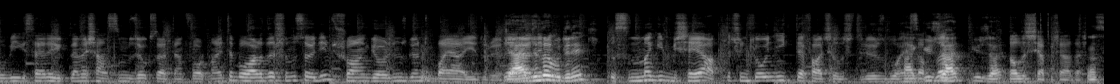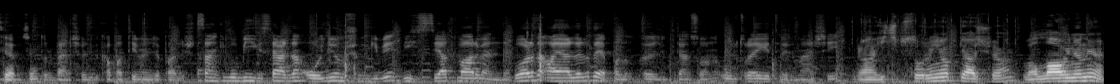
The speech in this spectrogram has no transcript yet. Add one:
bu bilgisayara yükleme şansımız yok zaten Fortnite'ı. Bu arada şunu söyleyeyim şu an gördüğümüz görüntü bayağı iyi duruyor. Geldi bir bu direkt. ısınma gibi bir şeye attı. Çünkü oyunu ilk defa çalıştırıyoruz bu Ha hesapla. güzel güzel. Dalış yap Çağdaş. Nasıl yapacağım? Dur ben şöyle bir kapatayım önce paraşütü. Sanki bu bilgisayardan oynuyormuşum gibi bir hissiyat var bende. Bu arada ayarları da yapalım öldükten sonra. Ultra'ya getirelim her şeyi. Ya hiçbir sorun yok ya şu an. Vallahi oynanıyor.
